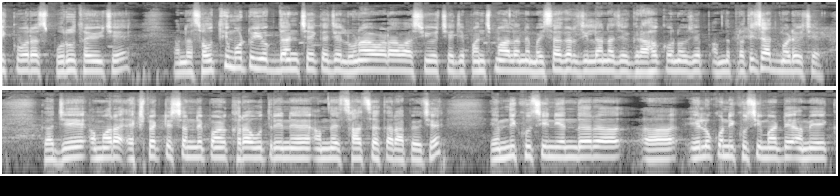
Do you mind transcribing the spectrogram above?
એક વર્ષ પૂરું થયું છે અને સૌથી મોટું યોગદાન છે કે જે લુણાવાડાવાસીઓ છે, જે પંચમહાલ અને મહીસાગર જિલ્લાના જે ગ્રાહકોનો જે અમને પ્રતિસાદ મળ્યો છે, કે જે અમારા એક્સપેક્ટેશનને પણ ખરા ઉતરીને અમને સાથ સહકાર આપ્યો છે. એમની ખુશીની અંદર એ લોકોની ખુશી માટે અમે એક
